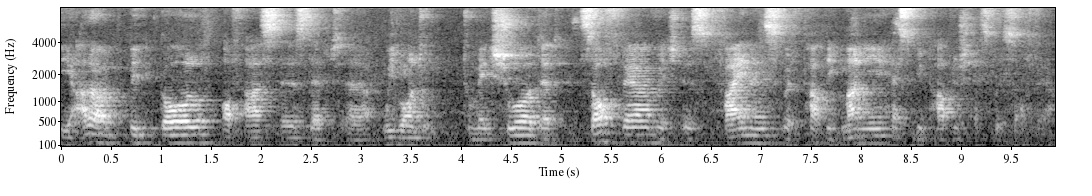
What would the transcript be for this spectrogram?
the other big goal of us is that uh, we want to, to make sure that software which is financed with public money has to be published as free software.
